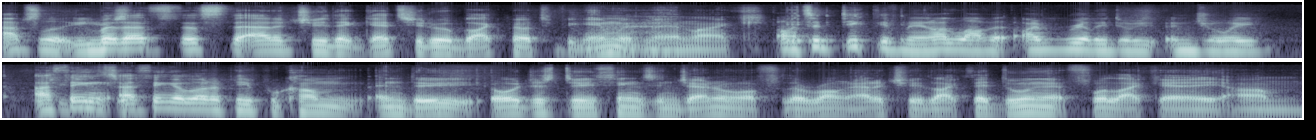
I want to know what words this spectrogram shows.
absolutely useless. But that's that's the attitude that gets you to a black belt to begin with, man. Like oh, it's addictive, man. I love it. I really do enjoy I think. I think a lot of people come and do or just do things in general for the wrong attitude. Like they're doing it for like a um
